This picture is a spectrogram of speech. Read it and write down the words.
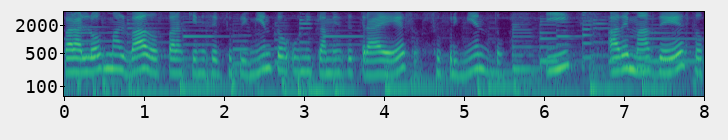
para los malvados, para quienes el sufrimiento únicamente trae eso, sufrimiento y además de esto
